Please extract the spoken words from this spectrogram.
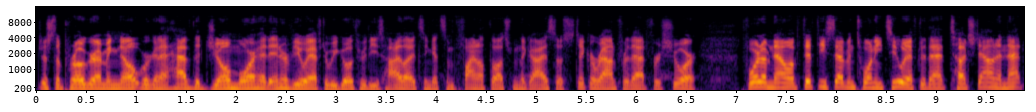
Just a programming note, we're going to have the Joe Moorhead interview after we go through these highlights and get some final thoughts from the guys, so stick around for that for sure. Fordham now up 57 22 after that touchdown, and that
